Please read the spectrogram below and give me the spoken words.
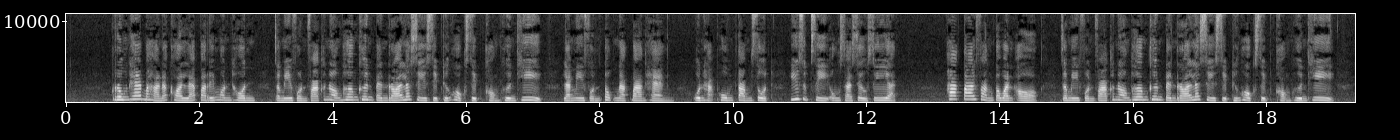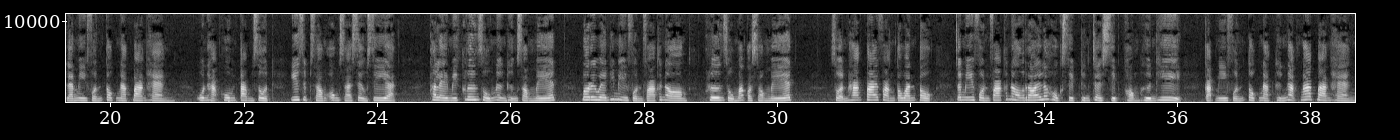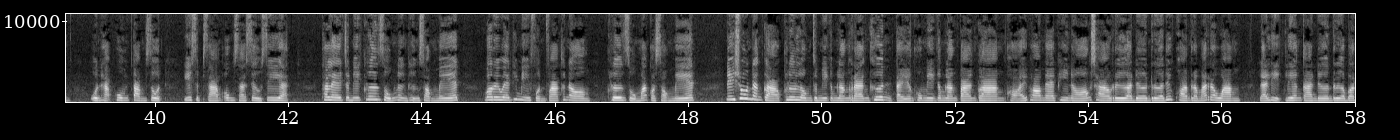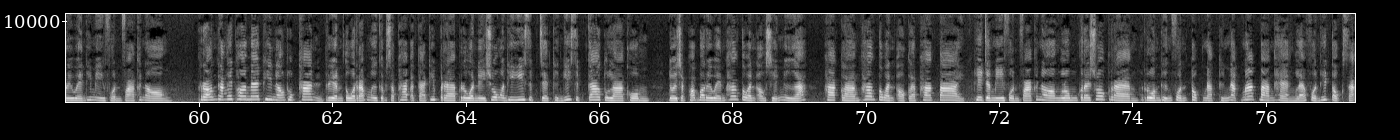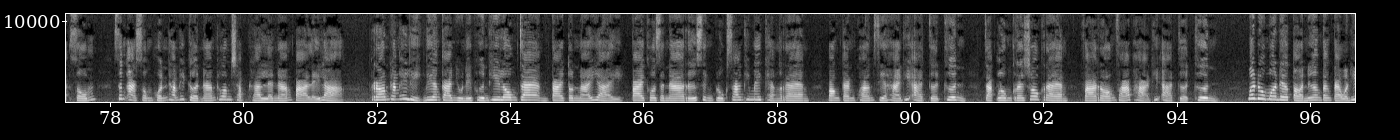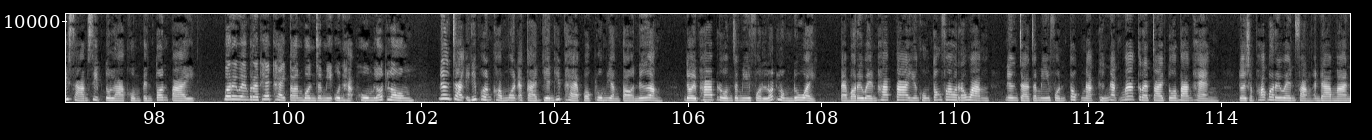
กรุงเทพมหานครและปริมณฑลจะมีฝนฟ้าขนองเพิ่มขึ้นเป็นร้อยละ 40-60 ของพื้นที่ และมีฝนตกหนักบางแห่ง อุณหภูมิต่ำสุด 24 องศาเซลเซียส ภาคใต้ฝั่งตะวันออก จะมีฝนฟ้าขนองเพิ่มขึ้นเป็นร้อยละ 40-60 ของพื้นที่ และมีฝนตกหนักบางแห่ง อุณหภูมิต่ำสุด 22 องศาเซลเซียส ทะเลมีคลื่นสูง 1-2 เมตร บริเวณที่มีฝนฟ้าขนอง คลื่นสูงมากกว่า 2 เมตร ส่วนภาคใต้ฝั่งตะวันตก จะมีฝนฟ้าขนองร้อยละ 60-70 ของพื้นที่ กับมีฝนตกหนักถึงหนักมากบางแห่ง อุณหภูมิต่ำสุด 23 องศาเซลเซียส ทะเลจะมีคลื่นสูง 1-2 เมตร บริเวณที่มีฝนฟ้าขนอง คลื่นสูงมากกว่า 2 เมตร ในช่วงดังกล่าวคลื่นลมจะมีกำลังแรงขึ้น แต่ยังคงมีกำลังปานกลาง ขอให้พ่อแม่พี่น้อง ชาวเรือเดินเรือด้วยความระมัดระวัง และหลีกเลี่ยงการเดินเรือบริเวณที่มีฝนฟ้าขนอง พร้อมทั้งให้พ่อแม่พี่น้องทุกท่าน เตรียมตัวรับมือกับสภาพอากาศที่แปรปรวนในช่วงวันที่ 27-29 ตุลาคม โดยเฉพาะบริเวณภาคตะวันออกเฉียงเหนือ ภาคกลาง ภาคตะวันออกและภาคใต้ ที่จะมีฝนฟ้าขนองลมกระโชกแรง รวมถึงฝนตกหนักถึงหนักมากบางแห่ง และฝนที่ตกสะสม ซึ่งอาจส่งผลทำให้เกิดน้ำท่วมฉับพลันและน้ำป่าไหลหลากพร้อมทั้งให้หลีกเลี่ยงการอยู่ในพื้นที่โล่งแจ้ง ใต้ต้นไม้ใหญ่ ป้ายโฆษณาหรือสิ่งปลูกสร้างที่ไม่แข็งแรง ป้องกันความเสียหายที่อาจเกิดขึ้น จากลมกระโชกแรง ฟ้าร้องฟ้าผ่าที่อาจเกิดขึ้น เมื่อดูโมเดลต่อเนื่องตั้งแต่วันที่ 30 ตุลาคมเป็นต้นไป บริเวณประเทศไทยตอนบนจะมีอุณหภูมิลดลง เนื่องจากอิทธิพลของมวลอากาศเย็นที่แผ่ปกคลุมอย่างต่อเนื่อง โดยภาพรวมจะมีฝนลดลงด้วย แต่บริเวณภาคใต้ยังคงต้องเฝ้าระวัง เนื่องจากจะมีฝนตกหนักถึงหนักมากกระจายตัวบางแห่ง โดยเฉพาะบริเวณฝั่งอันดามัน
